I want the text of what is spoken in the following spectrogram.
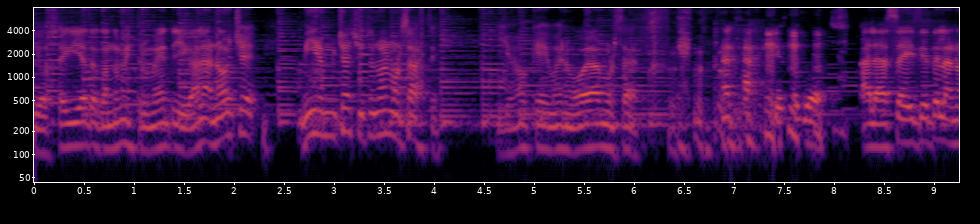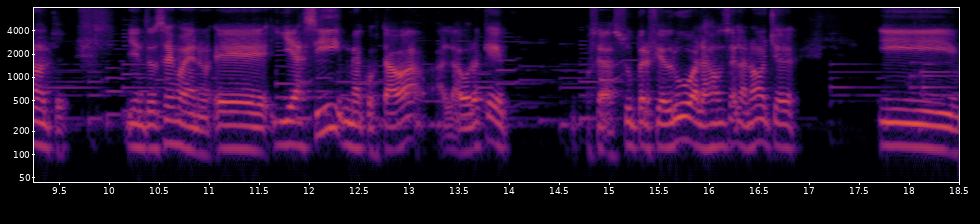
yo seguía tocando mi instrumento. Llegaba la noche, mira, muchacho, ¿y tú no almorzaste? Y yo, ok, bueno, voy a almorzar. a las 6, 7 de la noche. Y entonces, bueno, eh, y así me acostaba a la hora que, o sea, súper fiebrú, a las 11 de la noche. Y,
